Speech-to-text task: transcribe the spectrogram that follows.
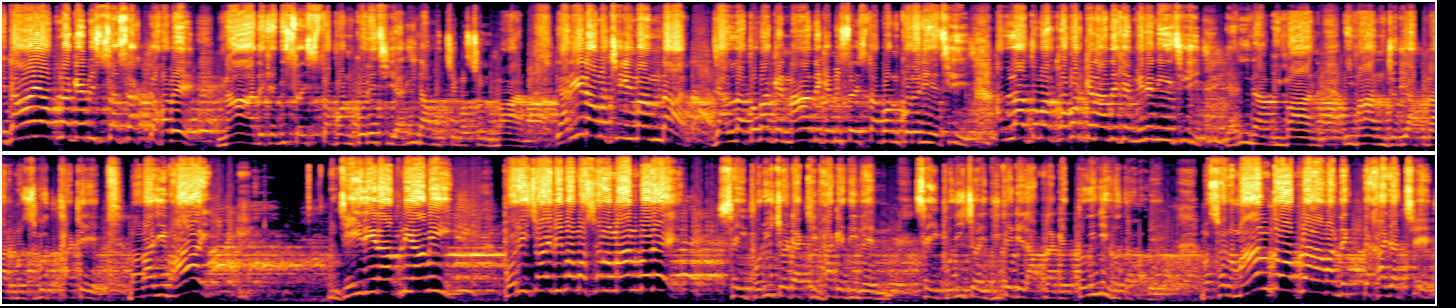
এটাই আপনাকে বিশ্বাস রাখতে হবে। না দেখে বিশ্বাস স্থাপন করেছি আরই নাম হচ্ছে মুসলমান। আরই নাম হচ্ছে ইমানদার যে আল্লাহ তোমাকে না দেখে বিশ্বাস স্থাপন করে নিয়েছি, আল্লাহ তোমার খবরকে না দেখে মেনে নিয়েছি। আর নাম ইমান ইমান যদি আপনার মজবুত থাকে। বাবাজি ভাই যেই দিন আপনি আমি পরিচয় দিব মুসলমান বলে, সেই পরিচয়টা কীভাবে দিবেন? সেই পরিচয় দিতে গেলে আপনাকে তৈরি হতে হবে। মুসলমান তো আপনার আমার দেখ- দেখা যাচ্ছে,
